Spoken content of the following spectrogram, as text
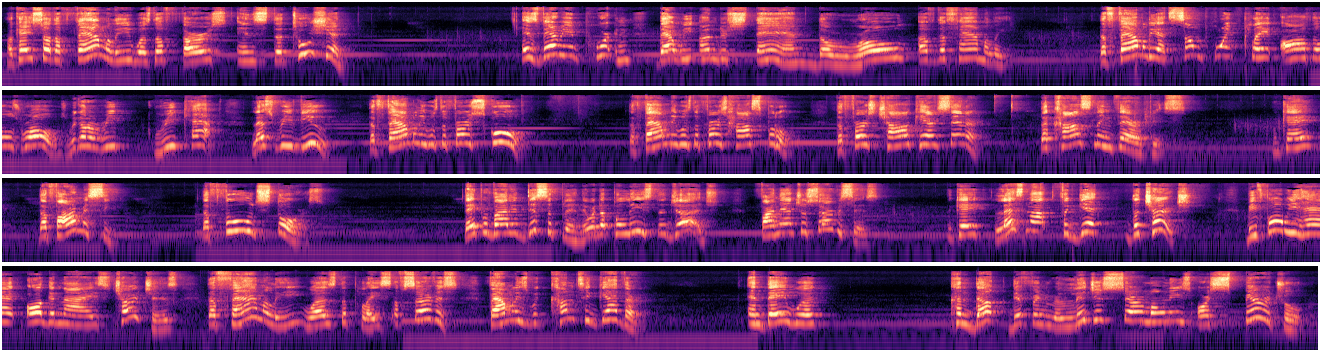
Okay, so the family was the first institution. It's very important that we understand the role of the family. The family at some point played all those roles. We're going to re- recap. Let's review. The family was the first school, the family was the first hospital, the first child care center, the counseling therapist, okay, the pharmacy, the food stores. They provided discipline. They were the police, the judge financial services. Okay, let's not forget the church. Before we had organized churches, the family was the place of service. Families would come together and they would conduct different religious ceremonies or spiritual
